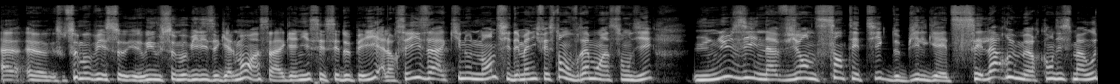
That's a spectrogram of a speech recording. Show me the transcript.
se, mobilise, se, mobilise, également. Hein, ça a gagné ces, ces deux pays. Alors c'est Isa qui nous demande si des manifestants ont vraiment incendié une usine à viande synthétique de Bill Gates. C'est la rumeur Candice Mahout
